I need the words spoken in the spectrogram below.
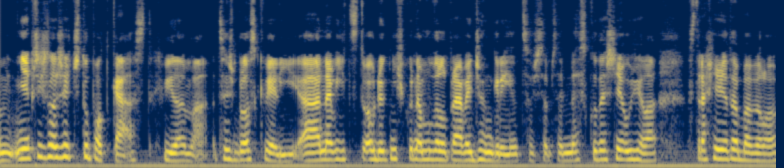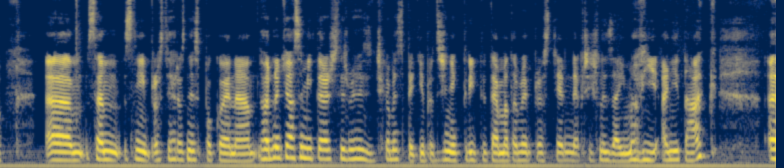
Um, mně přišlo, že čtu podcast chvílema, což bylo skvělý. A navíc tu audioknížku namluvil právě John Green, což jsem se neskutečně užila. Strašně mě to bavilo. Um, jsem s ní prostě hrozně spokojená. Hodnotila jsem jí teda čtyřmi hvězdičkami z pěti, protože některé ty témata mi prostě nepřišly zajímavý ani tak, uh,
